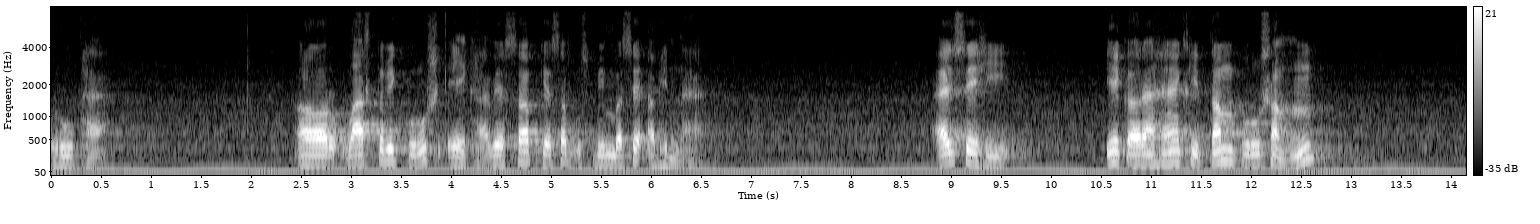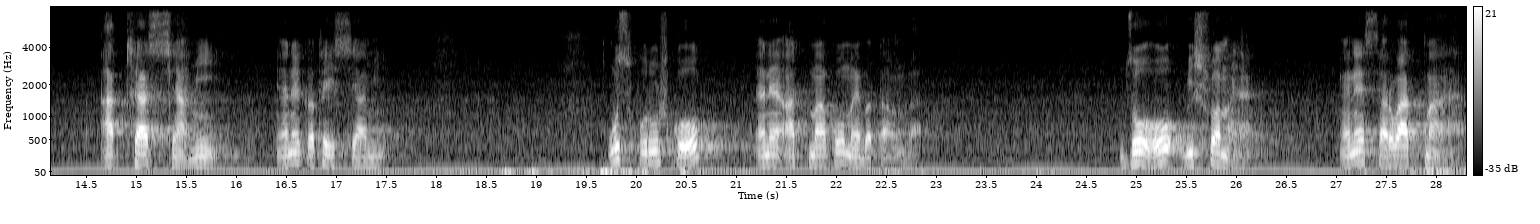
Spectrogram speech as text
रूप हैं। और वास्तविक पुरुष एक है। वे सब के सब उस बिंब से अभिन्न है। ऐसे ही ये कह रहे हैं कि तम पुरुषम आख्यास्यामी, यानी कथयिष्यामी। उस पुरुष को, यानी आत्मा को मैं बताऊँगा, जो विश्वम है, यानी सर्वात्मा है।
